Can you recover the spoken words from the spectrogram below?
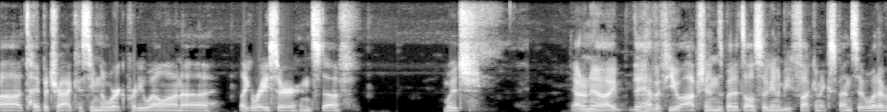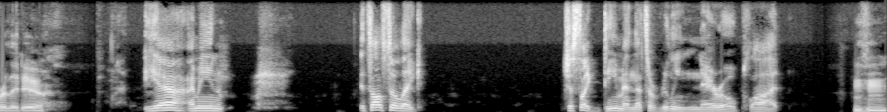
uh type of track has seemed to work pretty well on uh like racer and stuff. Which I don't know. I they have a few options, but it's also going to be fucking expensive, whatever they do. Yeah, I mean, it's also like just like Demon. That's a really narrow plot. hmm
